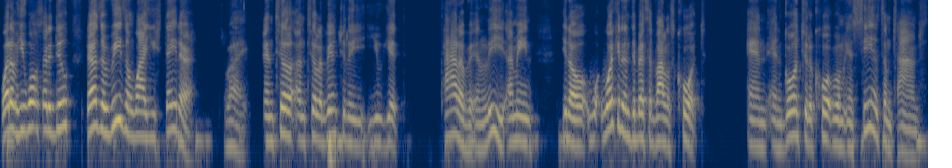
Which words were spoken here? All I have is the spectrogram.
whatever he wants her to do. There's a reason why you stay there, right? Until until eventually you get tired of it and leave. I mean, you know, working in domestic violence court and and going to the courtroom and seeing sometimes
